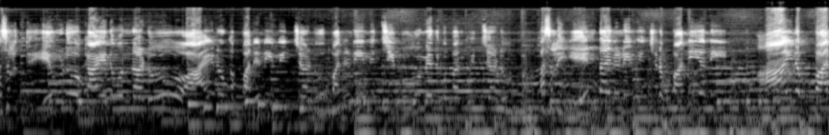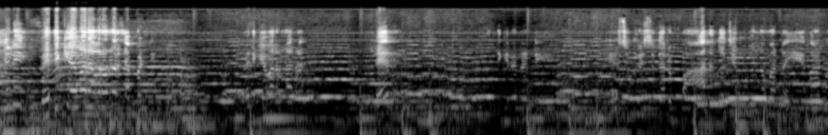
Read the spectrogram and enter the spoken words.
అసలు దేవుడు ఒక ఆయన ఉన్నాడు ఆయన ఒక పని నియమించాడు పని నియమించి భూమి మీదకు పంపించాడు. అసలు ఏంటి ఆయన నియమించిన పని అని? ఆయన పనిని వెతికేవారు ఎవరున్నారు చెప్పండి. వెతికేవారు ఉన్నారు లేరు వెతికిరండి యేసుక్రీస్తు గారు బాధతో చెబుతున్నమాట ఏ మాట?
